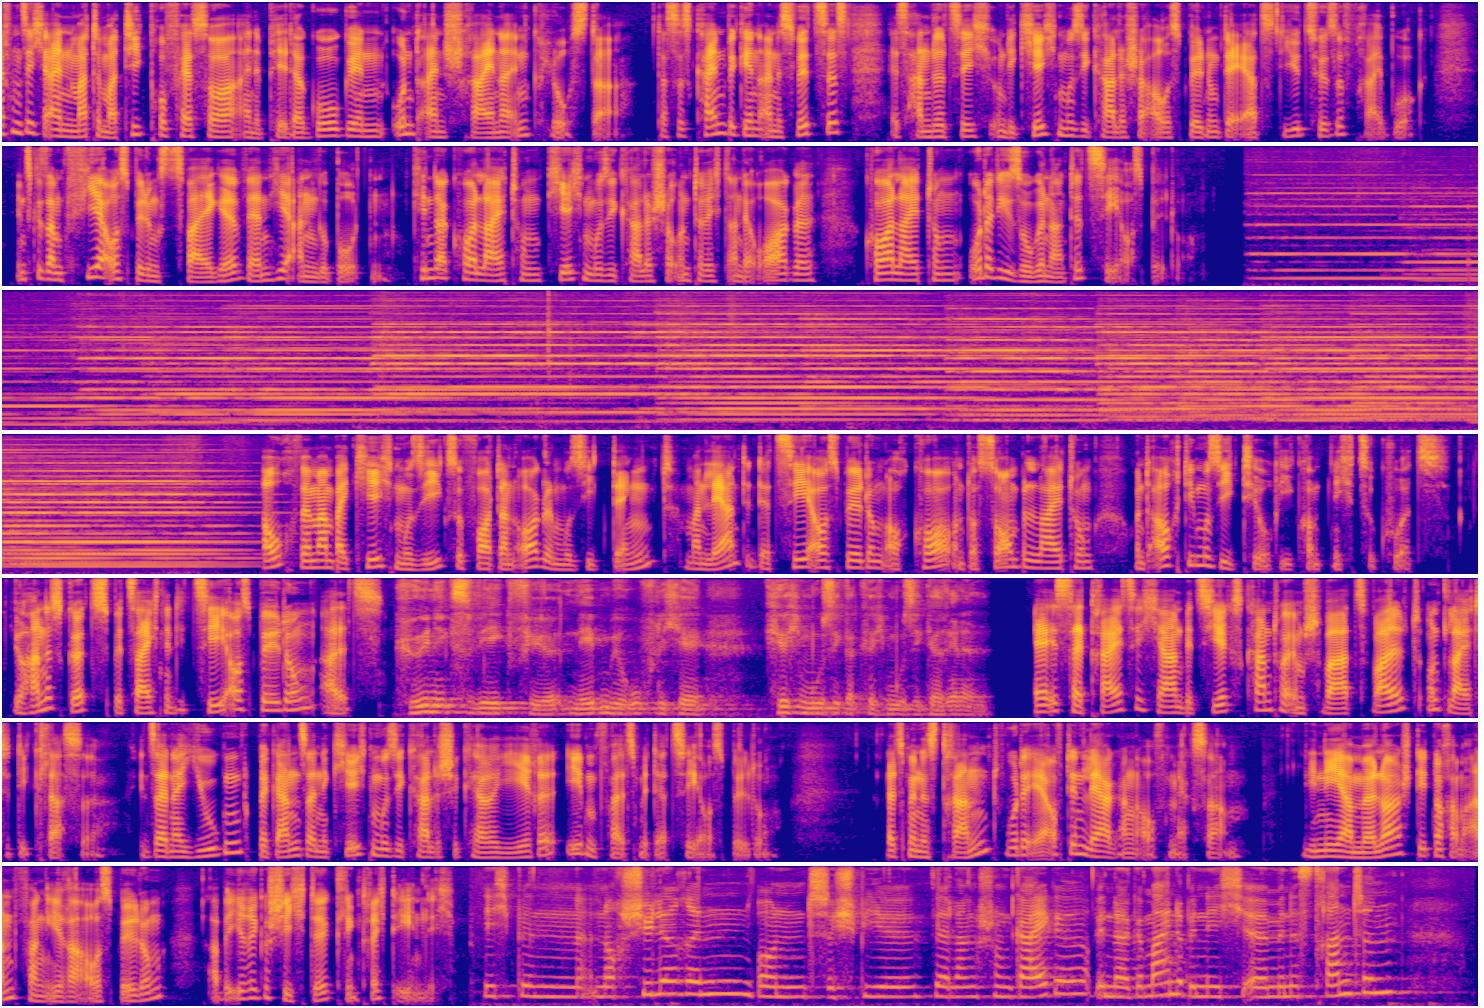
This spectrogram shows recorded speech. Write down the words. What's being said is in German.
treffen sich ein Mathematikprofessor, eine Pädagogin und ein Schreiner im Kloster. Das ist kein Beginn eines Witzes, es handelt sich um die kirchenmusikalische Ausbildung der Erzdiözese Freiburg. Insgesamt vier Ausbildungszweige werden hier angeboten. Kinderchorleitung, kirchenmusikalischer Unterricht an der Orgel, Chorleitung oder die sogenannte C-Ausbildung. Auch wenn man bei Kirchenmusik sofort an Orgelmusik denkt, man lernt in der C-Ausbildung auch Chor- und Ensembleleitung und auch die Musiktheorie kommt nicht zu kurz. Johannes Götz bezeichnet die C-Ausbildung als Königsweg für nebenberufliche Kirchenmusiker, Kirchenmusikerinnen. Er ist seit 30 Jahren Bezirkskantor im Schwarzwald und leitet die Klasse. In seiner Jugend begann seine kirchenmusikalische Karriere ebenfalls mit der C-Ausbildung. Als Ministrant wurde er auf den Lehrgang aufmerksam. Linnea Möller steht noch am Anfang ihrer Ausbildung, aber ihre Geschichte klingt recht ähnlich. Ich bin noch Schülerin und ich spiele sehr lange schon Geige. In der Gemeinde bin ich äh, Ministrantin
